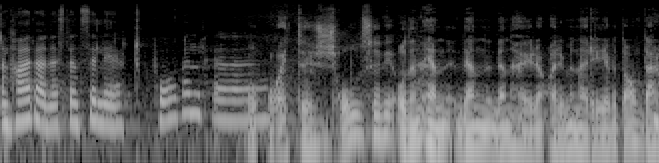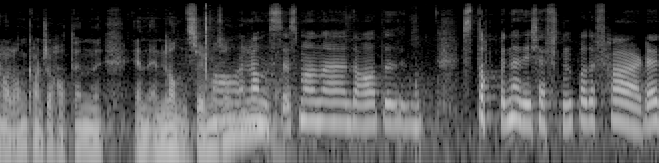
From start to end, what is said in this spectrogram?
Men her er det stensilert på, vel. Eh. Og, og, et skjold, ser vi. Og den, ene, den, den, høyre armen er revet av. Der har han kanskje hatt en, en, en lanse eller noe sånt? Ja, en lanse som han eh, da stapper nedi kjeften på det fæle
